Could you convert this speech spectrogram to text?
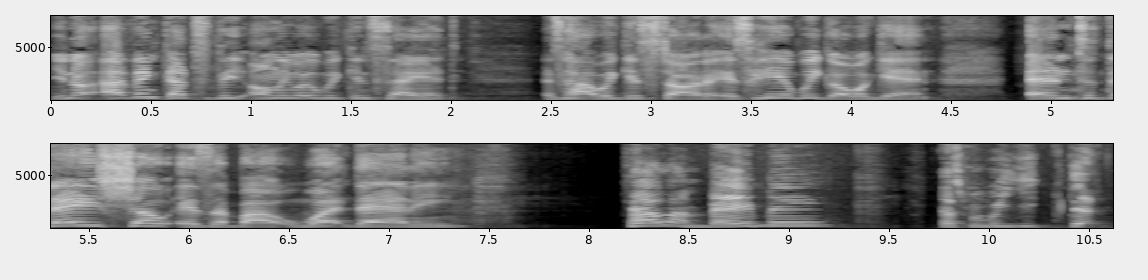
You know, I think that's the only way we can say it, is how we get started, is here we go again. And today's show is about what, Daddy? Tell him, baby. That's what we that,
